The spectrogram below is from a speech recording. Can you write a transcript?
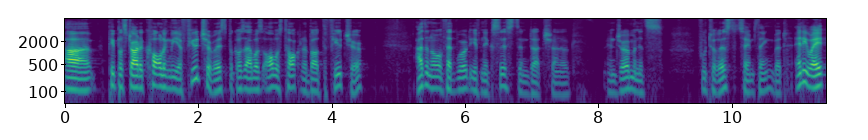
uh, people started calling me a futurist because I was always talking about the future. I don't know if that word even exists in Dutch. In German, it's futurist, same thing. But anyway,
